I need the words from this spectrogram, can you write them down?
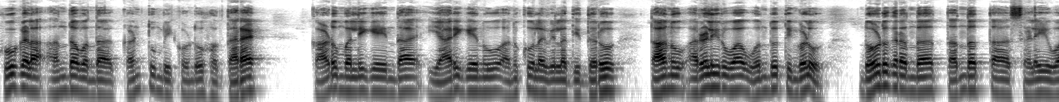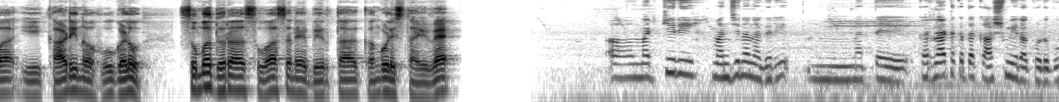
ಹೂಗಳ ಅಂದವನ್ನ ಕಣ್ತುಂಬಿಕೊಂಡು ಹೋಗ್ತಾರೆ. ಕಾಡು ಮಲ್ಲಿಗೆಯಿಂದ ಯಾರಿಗೇನೂ ಅನುಕೂಲವಿಲ್ಲದಿದ್ದರೂ ತಾನು ಅರಳಿರುವ ಒಂದು ತಿಂಗಳು, ದೋಡುಗರಂದ ತಂದತ್ತ ಸೆಳೆಯುವ ಈ ಕಾಡಿನ ಹೂಗಳು ಸುಮಧುರ ಸುವಾಸನೆ ಬೀರ್ತಾ ಕಂಗೊಳಿಸ್ತಾ ಇವೆ. ಮಡಿಕೇರಿ ಮಂಜಿನ ನಗರಿ ಮತ್ತು ಕರ್ನಾಟಕದ ಕಾಶ್ಮೀರ ಕೊಡಗು.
